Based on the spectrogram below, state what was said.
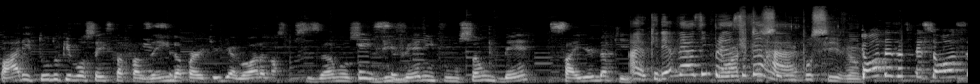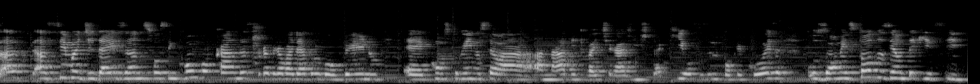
pare tudo que você está fazendo, Isso. a partir de agora nós precisamos Isso. viver em função de sair daqui. Ah, eu queria ver as Eu empresas acho se que isso seria impossível. todas as pessoas acima de 10 anos fossem convocadas para trabalhar para o governo, é, construindo, sei lá, a nave que vai tirar a gente daqui ou fazendo qualquer coisa, os homens todos iam ter que se,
